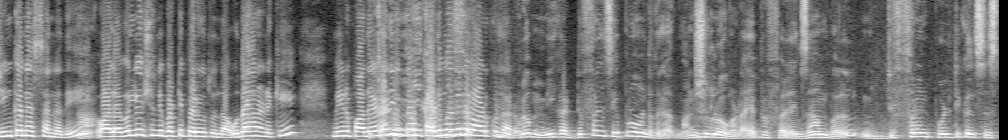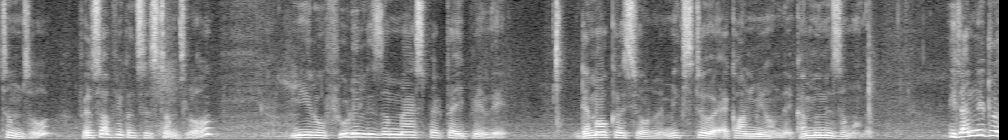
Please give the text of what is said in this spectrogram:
జింకనెస్ అన్నది వాళ్ళ ఎవల్యూషన్ని బట్టి పెరుగుతుందా? ఉదాహరణకి మీరు పదేళ్ళ క్రితం పది మందిని వాడుకున్నారు. ఇప్పుడు మీకు ఆ డిఫరెన్స్ ఎప్పుడు ఉంటుంది కదా. మనుషుల్లో కూడా ఇప్పుడు for example different political systems philosophical సిస్టమ్స్లో మీరు ఫ్యూడలిజం ఆస్పెక్ట్ అయిపోయింది. డెమోక్రసీ ఉంది మిక్స్డ్ ఎకానమీ ఉంది కమ్యూనిజం ఉంది. వీటన్నిటిలో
